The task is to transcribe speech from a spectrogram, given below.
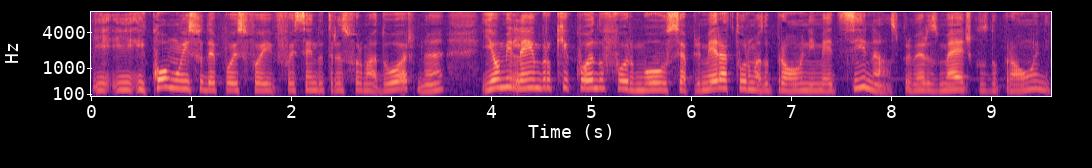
e, e, e como isso depois foi foi sendo transformador, né? E eu me lembro que quando formou-se a primeira turma do ProUni em medicina, os primeiros médicos do ProUni,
